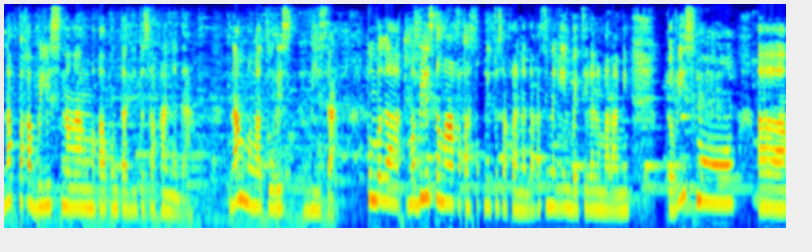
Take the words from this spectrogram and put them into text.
napakabilis na ngang makapunta dito sa Canada ng mga tourist visa. Kumbaga, mabilis ka makakapasok dito sa Canada kasi nag invite sila ng maraming turismo, uh,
